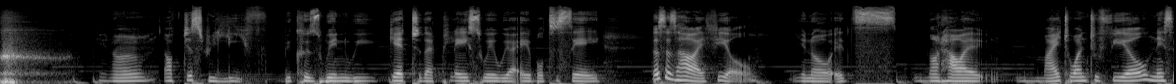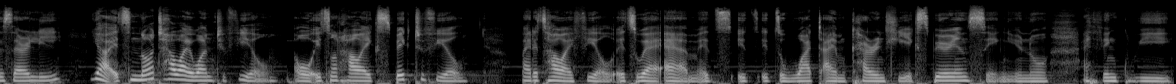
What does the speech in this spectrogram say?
you know, of just relief. Because when we get to that place where we are able to say, this is how I feel, you know, it's not how I might want to feel necessarily. Yeah, it's not how I want to feel, or it's not how I expect to feel, but it's how I feel. It's where I am. It's it's it's what I'm currently experiencing. You know, I think we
